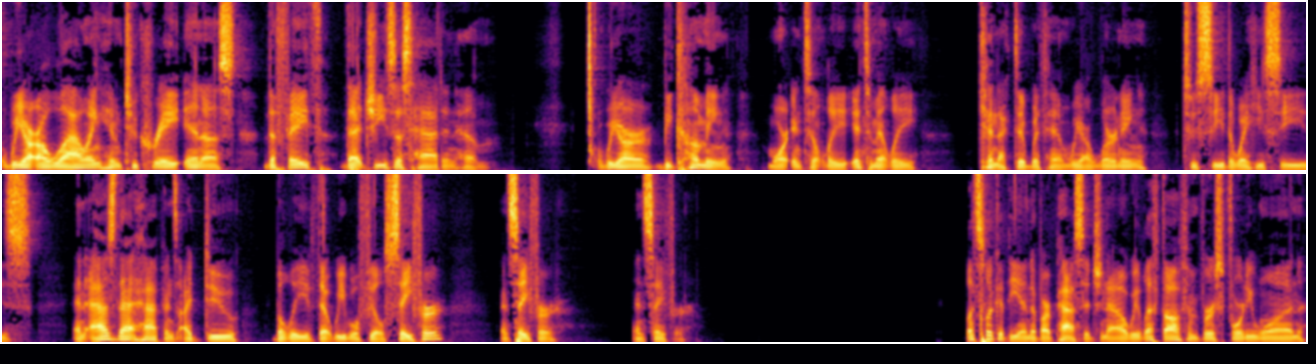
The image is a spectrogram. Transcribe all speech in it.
We are allowing Him to create in us the faith that Jesus had in Him. We are becoming more intimately, intimately connected with Him. We are learning to see the way He sees. And as that happens, I do believe that we will feel safer and safer and safer. Let's look at the end of our passage now. We left off in verse 41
